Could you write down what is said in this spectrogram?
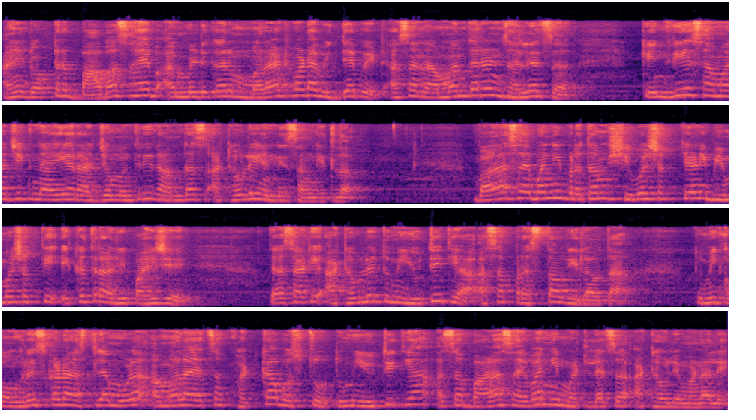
आणि डॉक्टर बाबासाहेब आंबेडकर मराठवाडा विद्यापीठ असं नामांतरण झाल्याचं केंद्रीय सामाजिक न्याय राज्यमंत्री रामदास आठवले यांनी सांगितलं. बाळासाहेबांनी प्रथम शिवशक्ती आणि भीमशक्ती एकत्र आली पाहिजे. त्यासाठी आठवले तुम्ही युतीत या असा प्रस्ताव दिला होता. तुम्ही काँग्रेसकडे असल्यामुळं आम्हाला याचा फटका बसतो. तुम्ही युतीत या असं बाळासाहेबांनी म्हटल्याचं आठवले म्हणाले.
